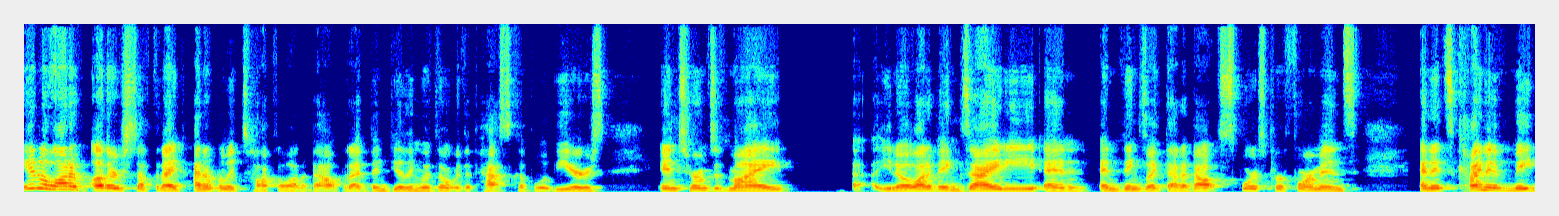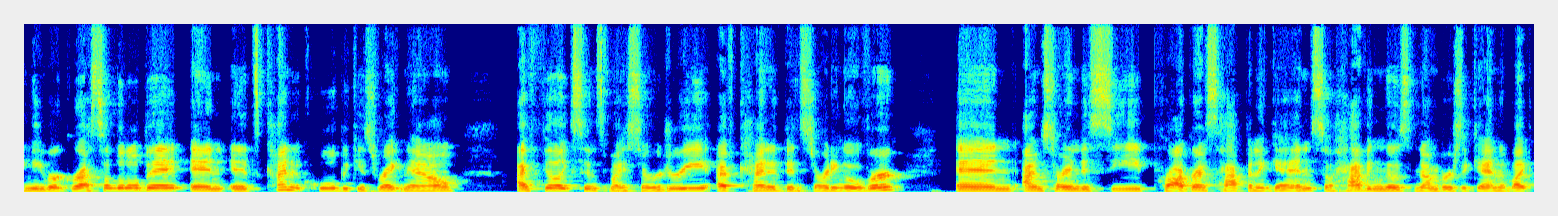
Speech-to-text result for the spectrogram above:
and a lot of other stuff that I, I don't really talk a lot about that I've been dealing with over the past couple of years in terms of my, uh, you know, a lot of anxiety and and things like that about sports performance. And it's kind of made me regress a little bit. And, and it's kind of cool because right now, I feel like since my surgery, I've kind of been starting over and I'm starting to see progress happen again. So having those numbers again of like,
